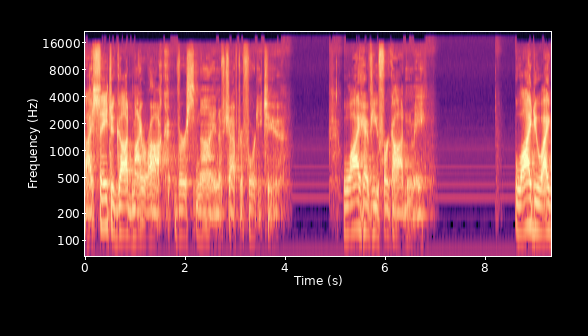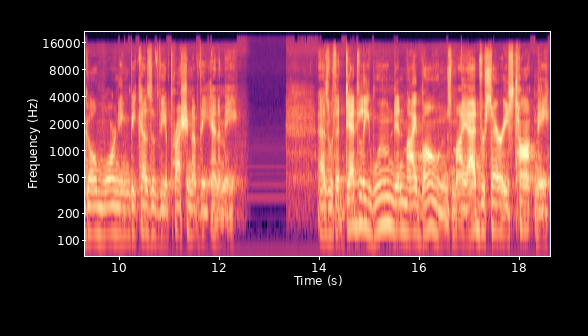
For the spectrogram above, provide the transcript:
I say to God, my rock, verse 9 of chapter 42. Why have you forgotten me? Why do I go mourning because of the oppression of the enemy? As with a deadly wound in my bones, my adversaries taunt me,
